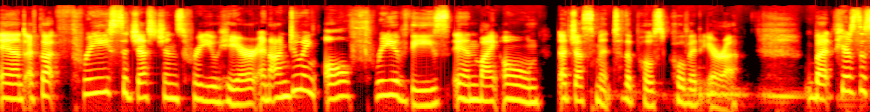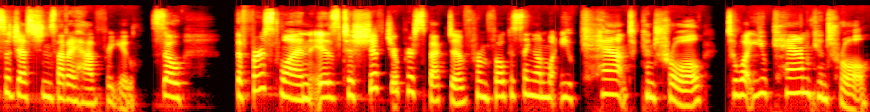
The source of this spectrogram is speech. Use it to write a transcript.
And I've got three suggestions for you here. And I'm doing all three of these in my own adjustment to the post COVID era. But here's the suggestions that I have for you. So, the first one is to shift your perspective from focusing on what you can't control to what you can control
